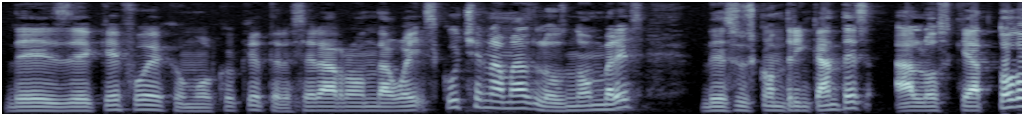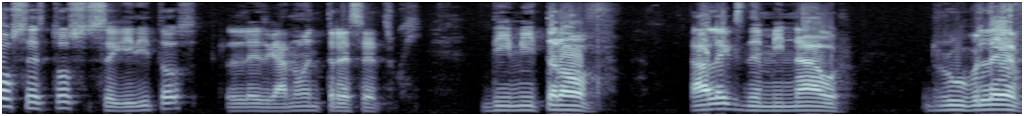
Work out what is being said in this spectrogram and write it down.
desde que fue como creo que tercera ronda, güey. Escuchen nada más los nombres de sus contrincantes a los que a todos estos seguiditos les ganó en tres sets, güey. Dimitrov, Alex de Minaur, Rublev,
